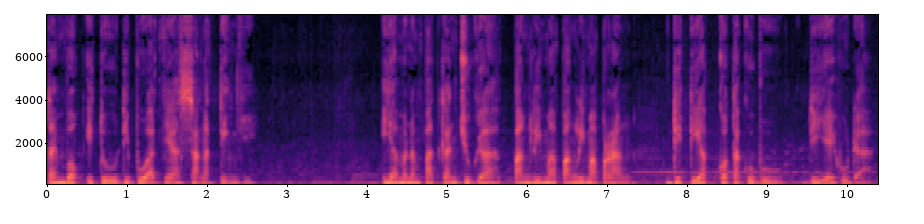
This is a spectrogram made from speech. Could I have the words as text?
Tembok itu dibuatnya sangat tinggi. Ia menempatkan juga panglima-panglima perang di tiap kota kubu di Yehuda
